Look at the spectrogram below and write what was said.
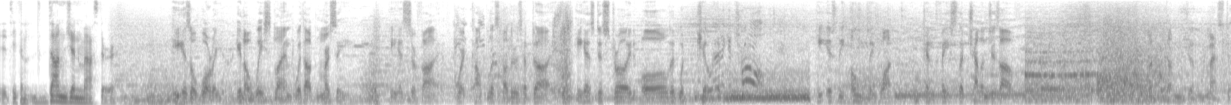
eh, titeln Dungeon Master. He is a warrior in a wasteland without mercy. He has survived where countless others have died. He has destroyed all that would kill him. He is the only one who can face the challenges of the Dungeon Master.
